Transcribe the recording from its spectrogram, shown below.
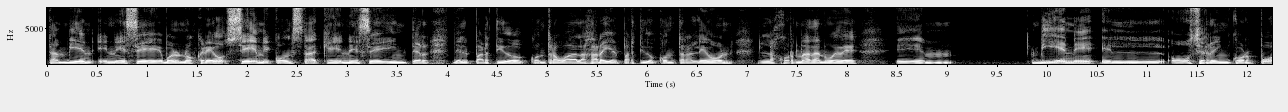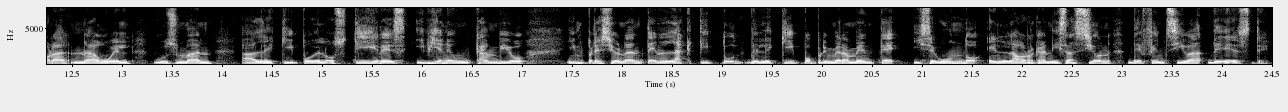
también en ese, bueno, no creo, sé, me consta que en ese Inter del partido contra Guadalajara y el partido contra León en la jornada 9. Em, viene el o se reincorpora Nahuel Guzmán al equipo de los Tigres y viene un cambio impresionante en la actitud del equipo primeramente y segundo en la organización defensiva de este.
